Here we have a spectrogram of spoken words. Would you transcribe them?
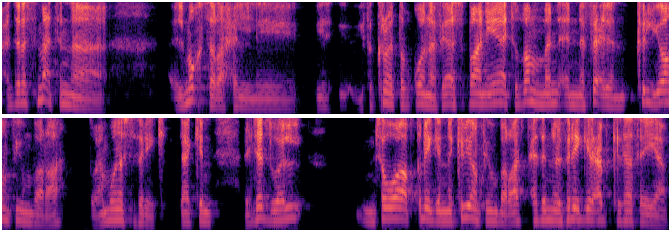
عاد أنا سمعت إن المقترح اللي يفكرون يطبقونه في إسبانيا يتضمن إن فعلا كل يوم في مباراة. طبعا مو نفس الفريق لكن الجدول مسواه بطريقة إن كل يوم في مباراة بحيث إن الفريق يلعب كل ثلاث أيام.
